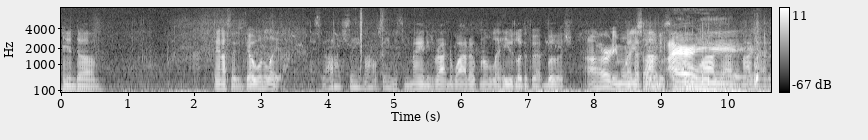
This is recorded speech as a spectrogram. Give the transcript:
and um then I said he's going left. He said I don't see him. I don't see him. I said man, he's right in the wide open on the left. He was looking through that bush. I heard him when At he saw time him. he said, "Oh, I got him. I got him."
